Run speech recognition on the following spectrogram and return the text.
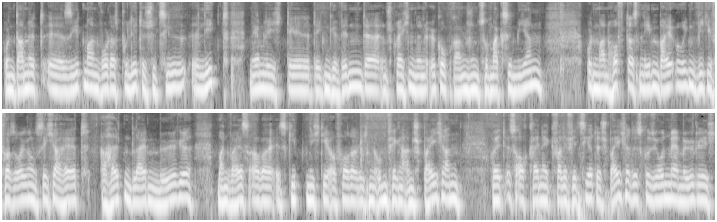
Und damit äh, sieht man, wo das politische Ziel äh, liegt, nämlich de, den Gewinn der entsprechenden Ökobranchen zu maximieren. Und man hofft, dass nebenbei irgendwie die Versorgungssicherheit erhalten bleiben möge. Man weiß aber, es gibt nicht die erforderlichen Umfänge an Speichern. Heute ist auch keine qualifizierte Speicherdiskussion mehr möglich.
